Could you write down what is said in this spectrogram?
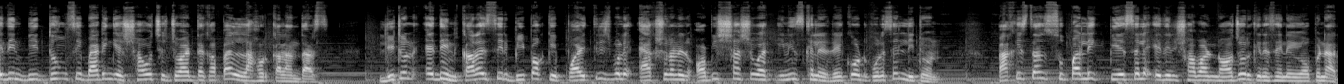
এদিন বিধ্বংসী ব্যাটিংয়ে সহজ জয়ের দেখা পায় লাহোর কালান্দার্স। লিটন এদিন কারাইসির বিপক্ষে পঁয়ত্রিশ বলে একশো রানের অবিশ্বাস্য এক ইনিংস খেলে রেকর্ড করেছেন Liton. Pakistan super league PSL এদিন সবার নজর কেড়েছেন এই ওপেনার।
